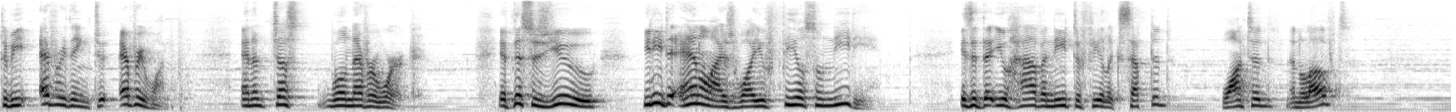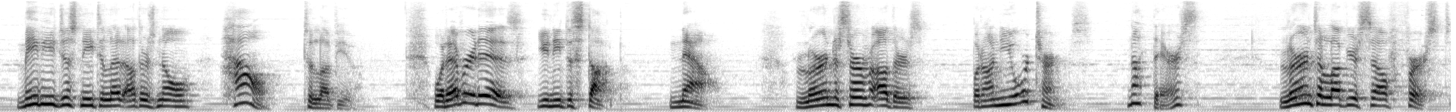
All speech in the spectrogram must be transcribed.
to be everything to everyone. And it just will never work. If this is you, you need to analyze why you feel so needy. Is it that you have a need to feel accepted, wanted, and loved? Maybe you just need to let others know how to love you. Whatever it is, you need to stop now. Learn to serve others, but on your terms, not theirs. learn to love yourself first.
